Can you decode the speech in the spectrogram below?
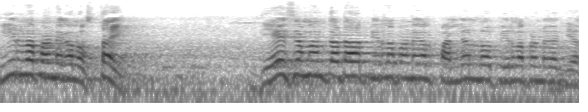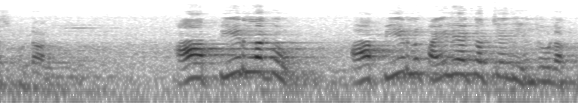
పీర్ల పండుగలు వస్తాయి. దేశమంతటా పీర్ల పండుగలు పల్లెల్లో పీర్ల పండుగలు చేసుకుంటారు. ఆ పీర్లకు ఆ పీర్లు పైలేకి వచ్చేది హిందువులకు.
